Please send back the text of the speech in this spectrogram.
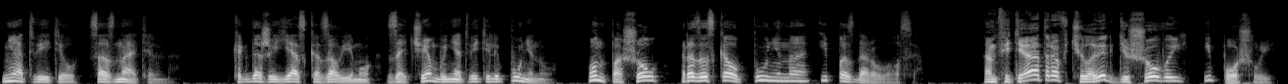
Не ответил сознательно. Когда же я сказал ему «Зачем вы не ответили Пунину?», он пошел, разыскал Пунина и поздоровался. Амфитеатров – человек дешевый и пошлый.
